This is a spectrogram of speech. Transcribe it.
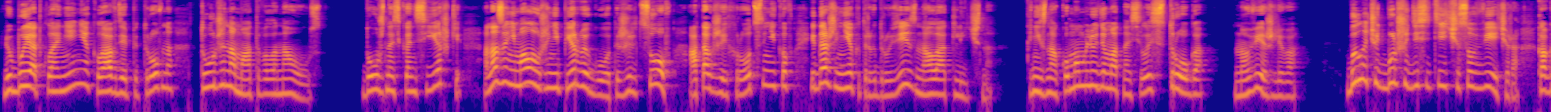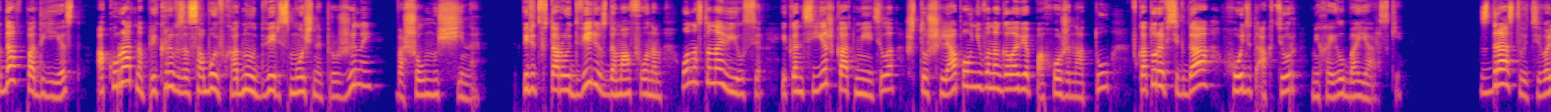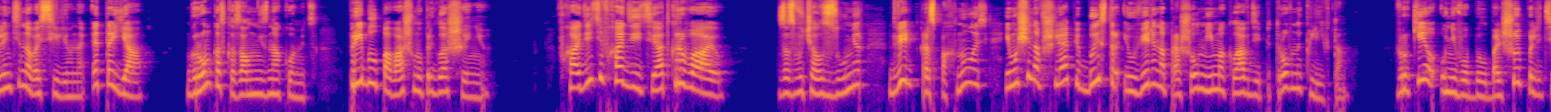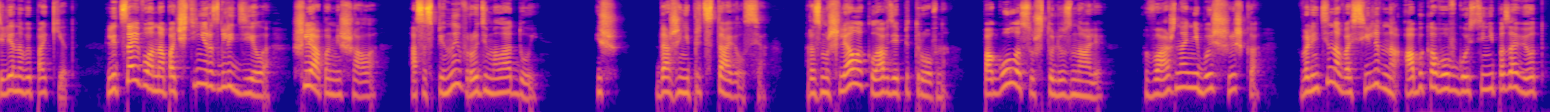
Любые отклонения Клавдия Петровна тут же наматывала на ус. Должность консьержки она занимала уже не первый год, и жильцов, а также их родственников и даже некоторых друзей знала отлично. К незнакомым людям относилась строго, но вежливо. Было чуть больше десяти часов вечера, когда в подъезд, аккуратно прикрыв за собой входную дверь с мощной пружиной, вошел мужчина. Перед второй дверью с домофоном он остановился, и консьержка отметила, что шляпа у него на голове похожа на ту, в которой всегда ходит актер Михаил Боярский. «Здравствуйте, Валентина Васильевна, это я», – громко сказал незнакомец. Прибыл по вашему приглашению». «Входите, входите, открываю!» Зазвучал зумер, дверь распахнулась, и мужчина в шляпе быстро и уверенно прошел мимо Клавдии Петровны к лифтам. В руке у него был большой полиэтиленовый пакет. Лица его она почти не разглядела, шляпа мешала, а со спины вроде молодой. Ишь, даже не представился, размышляла Клавдия Петровна. По голосу, что ли, узнали? Важно, небось, шишка. Валентина Васильевна абы кого в гости не позовет.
